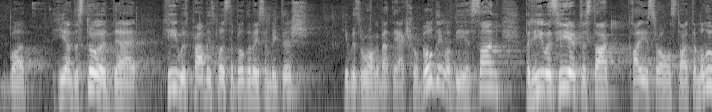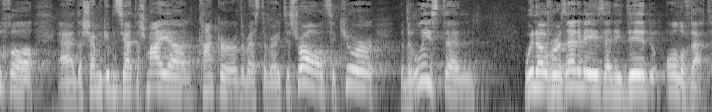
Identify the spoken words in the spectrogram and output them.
But he understood that he was probably supposed to build the base of Mikdash. He was wrong about the actual building, it would be his son, but he was here to start Klal Yisrael and start the Malucha, and Hashem would give him Siyat Shmaya and conquer the rest of Eretz Yisrael and secure the Middle East and win over his enemies, and he did all of that.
